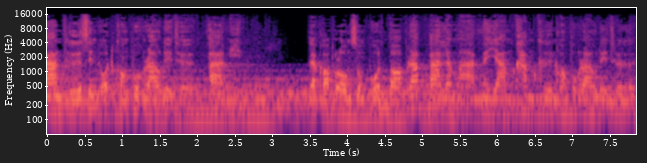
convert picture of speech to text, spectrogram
การถือสินอดของพวกเราได้เถิดอามีนและขอพระองค์ทรงโปรดตอบรับการละหมาดในยามค่ำคืนของพวกเราได้เถิด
